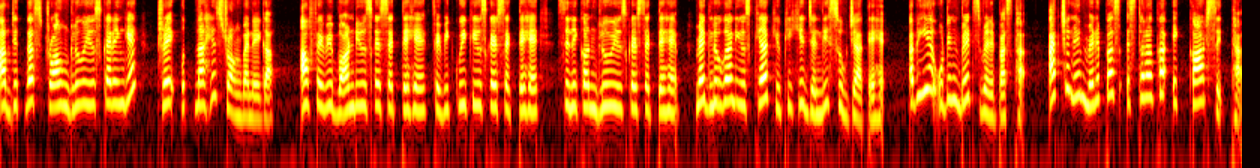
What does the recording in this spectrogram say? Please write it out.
अब जितना स्ट्रॉन्ग ग्लू यूज़ करेंगे ट्रे उतना ही स्ट्रॉन्ग बनेगा। आप फेवी बॉन्ड यूज़ कर सकते हैं फेवी क्विक यूज़ कर सकते हैं सिलिकॉन ग्लू यूज़ कर सकते हैं। मैं ग्लू गन यूज़ किया क्योंकि ये जल्दी सूख जाते हैं। अभी ये वुडन बेड्स मेरे पास था। एक्चुअली मेरे पास इस तरह का एक कार सीट था,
